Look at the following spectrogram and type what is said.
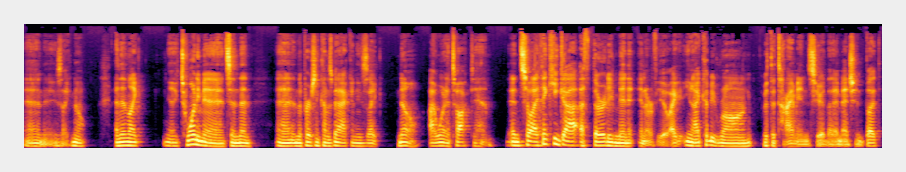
and he's like no. And then like you know, 20 minutes and then and the person comes back and he's like no, I want to talk to him. And so I think he got a 30 minute interview. I, you know, I could be wrong with the timings here that I mentioned, but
